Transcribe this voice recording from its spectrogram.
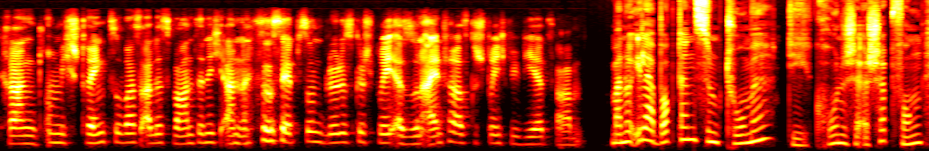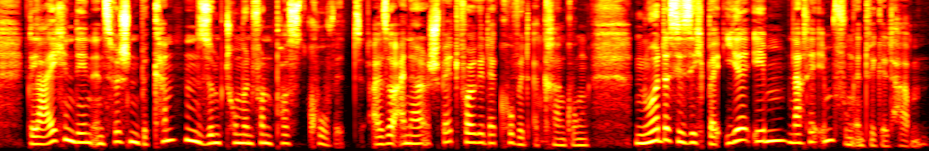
krank und mich strengt sowas alles wahnsinnig an. Also selbst so ein blödes Gespräch, also so ein einfaches Gespräch, wie wir jetzt haben. Manuela Bogdans Symptome, die chronische Erschöpfung, gleichen den inzwischen bekannten Symptomen von Post-Covid, also einer Spätfolge der Covid-Erkrankung, nur dass sie sich bei ihr eben nach der Impfung entwickelt haben.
